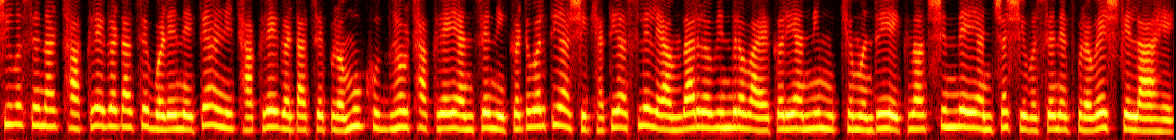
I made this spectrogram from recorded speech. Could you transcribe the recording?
शिवसेना ठाकरे गटाचे बडे नेते आणि ठाकरे गटाचे प्रमुख उद्धव ठाकरे यांचे निकटवर्ती अशी ख्याती असलेले आमदार रवींद्र वायकर यांनी मुख्यमंत्री एकनाथ शिंदे यांच्या शिवसेनेत प्रवेश केला आहे.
